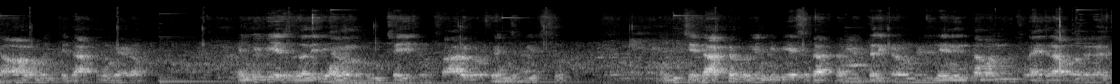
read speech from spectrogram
చాలా మంచి డాక్టర్ మేడం. ఎంబీబీఎస్ చదివి ఆమె మంచిగా చేసిన సార్ కూడా ఎంబీబీఎస్ మంచి డాక్టర్లు ఎంబీబీఎస్ డాక్టర్లు ఇద్దరు ఇక్కడ ఉండేది నేను ఇంతమంది చూసిన హైదరాబాద్ కానీ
